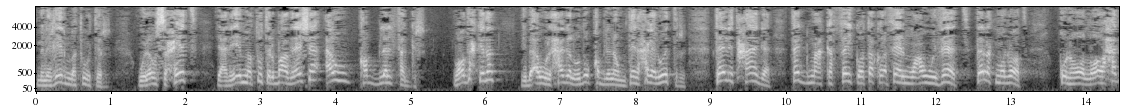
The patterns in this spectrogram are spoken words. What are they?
من غير ما توتر. ولو صحيت يعني إما توتر بعد العشاء أو قبل الفجر. واضح كده؟ يبقى أول حاجة الوضوء قبل النوم. تاني حاجة الوتر. ثالث حاجة تجمع كفيك وتقرأ فيها المعوذات ثلاث مرات. قل هو الله أحد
